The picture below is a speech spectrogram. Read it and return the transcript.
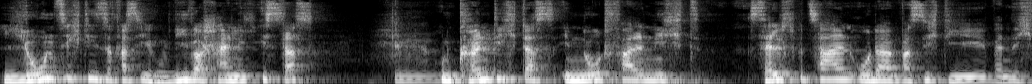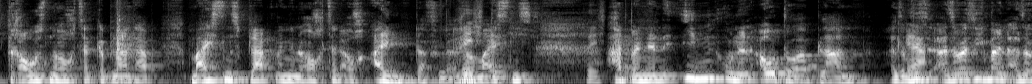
Lohnt sich diese Versicherung? Wie wahrscheinlich ist das? Mhm. Und könnte ich das im Notfall nicht selbst bezahlen oder was ich die, wenn ich draußen eine Hochzeit geplant habe, meistens plant man eine Hochzeit auch ein dafür. Also Richtig. meistens Richtig. hat man einen In- und einen Outdoor-Plan. Also, ja. also was ich meine, also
